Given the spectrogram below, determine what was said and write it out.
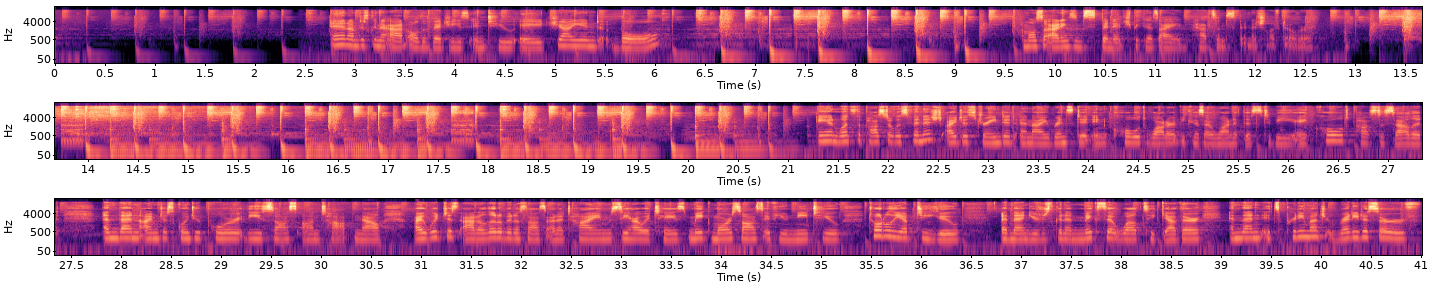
And I'm just gonna add all the veggies into a giant bowl. I'm also adding some spinach because I had some spinach left over. And once the pasta was finished, I just drained it and I rinsed it in cold water because I wanted this to be a cold pasta salad. And then I'm just going to pour the sauce on top. Now, I would just add a little bit of sauce at a time, see how it tastes, make more sauce if you need to, totally up to you. And then you're just gonna mix it well together and then it's pretty much ready to serve.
